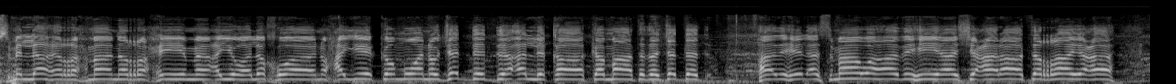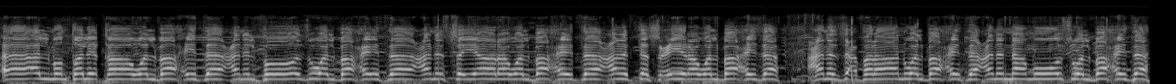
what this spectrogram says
بسم الله الرحمن الرحيم. أيها الأخوة نحييكم ونجدد اللقاء كما تتجدد هذه الأسماء وهذه الشعارات الرائعة المنطلقة والباحثة عن الفوز والباحثة عن السيارة والباحثة عن التسعيرة والباحثة عن الزعفران والباحثة عن الناموس والباحثة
